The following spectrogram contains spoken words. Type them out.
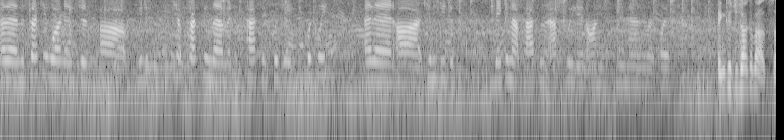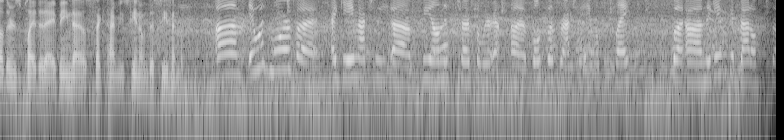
And then the second one is just, um, we just kept pressing them and passing quickly, quickly. And then uh, Kimsey just making that pass and then Ashley and Ani just being there in the right place. And could you talk about Southern's play today, being that it was the second time you've seen them this season? Um, it was more of a, a game actually, um, being on this turf, so we were, uh, both of us were actually able to play. But um, they gave a good battle. So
